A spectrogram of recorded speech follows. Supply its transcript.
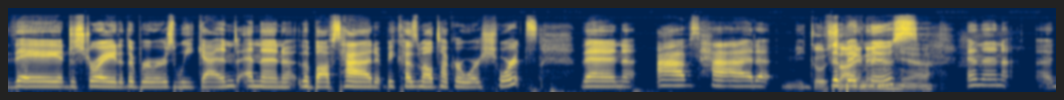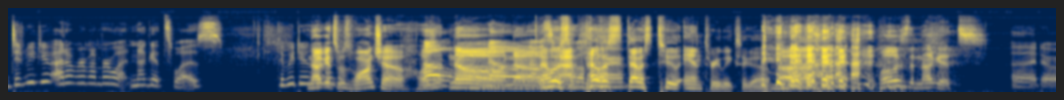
they destroyed the Brewers' weekend, and then the Buffs had because Mel Tucker wore shorts. Then Avs had, Mikko The Big Moose. Yeah. and then uh, did we do? I don't remember what Nuggets was. Did we do the Nuggets was Juancho, Oh, wasn't? no, no, no. that That was was that was that was two and three weeks ago. Uh, what was the Nuggets? I don't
